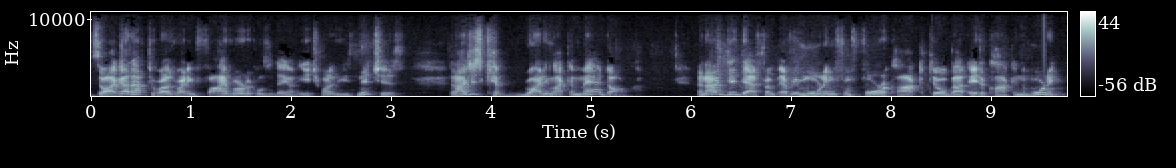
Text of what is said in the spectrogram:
So I got up to where I was writing five articles a day on each one of these niches. And I just kept writing like a mad dog. And I did that from every morning from four o'clock till about eight o'clock in the morning.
